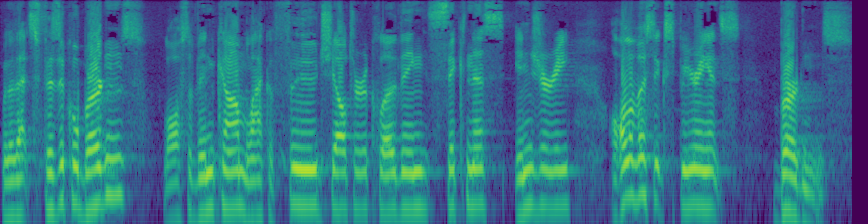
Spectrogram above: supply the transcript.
Whether that's physical burdens, loss of income, lack of food, shelter, clothing, sickness, injury, all of us experience burdens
